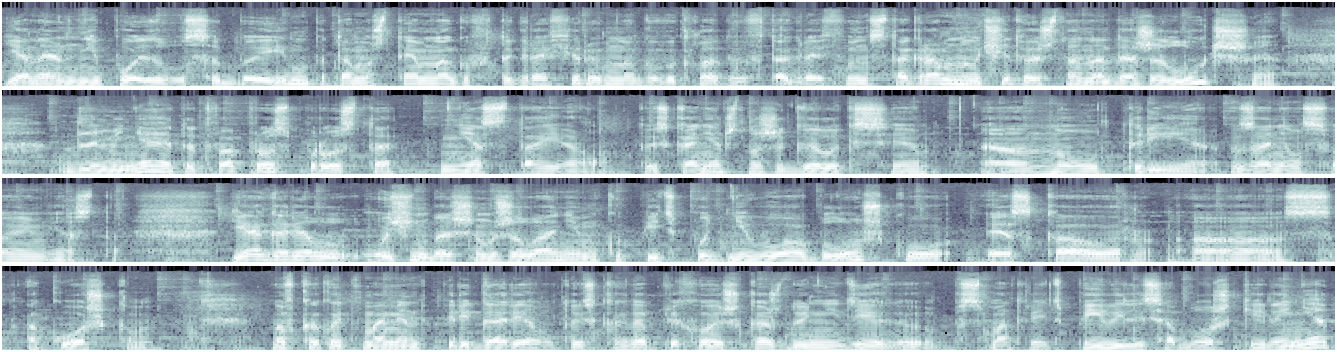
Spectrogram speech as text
я, наверное, не пользовался бы им, потому что я много фотографирую, много выкладываю фотографии в Инстаграм. Но учитывая, что она даже лучше, для меня этот вопрос просто не стоял. То есть, конечно же, Galaxy э, Note 3 занял свое место. Я горел очень большим желанием купить под него обложку S-Cover э, с окошком. Но в какой-то момент перегорел. То есть, когда приходишь каждую неделю посмотреть, появились обложки или нет.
